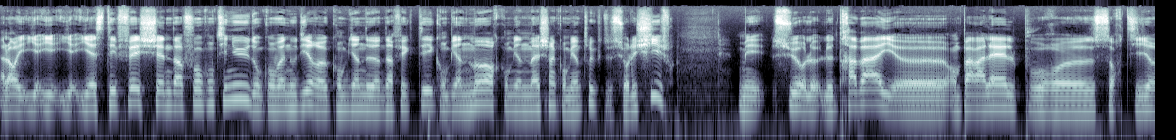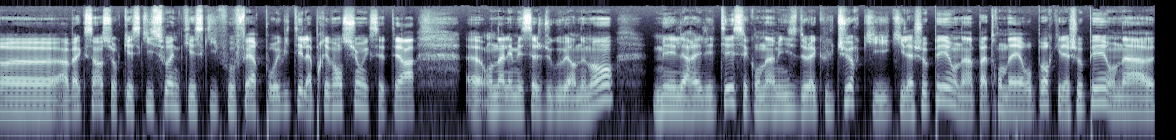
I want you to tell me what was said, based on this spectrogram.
alors il y, y, a cet effet chaîne d'infos en continu, donc on va nous dire combien d'infectés, combien de morts, combien de machins, combien de trucs sur les chiffres mais sur le, travail euh, en parallèle pour euh, sortir euh, un vaccin, sur qu'est-ce qui soigne, qu'est-ce qu'il faut faire pour éviter la prévention, etc. on a les messages du gouvernement, mais la réalité, c'est qu'on a un ministre de la Culture qui, qui l'a chopé, on a un patron d'aéroport qui l'a chopé, on a,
